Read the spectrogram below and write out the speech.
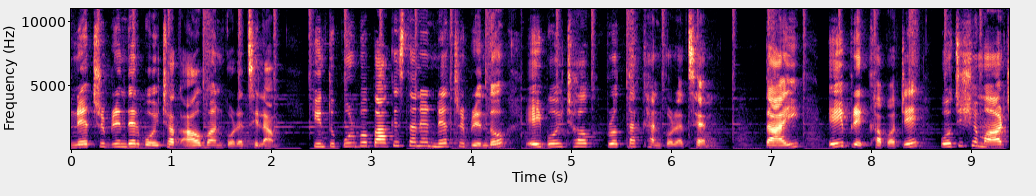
নেতৃবৃন্দের বৈঠক আহ্বান করেছিলাম। কিন্তু পূর্ব পাকিস্তানের নেতৃবৃন্দ এই বৈঠক প্রত্যাখ্যান করেছেন। তাই এই প্রেক্ষাপটে পঁচিশে মার্চ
